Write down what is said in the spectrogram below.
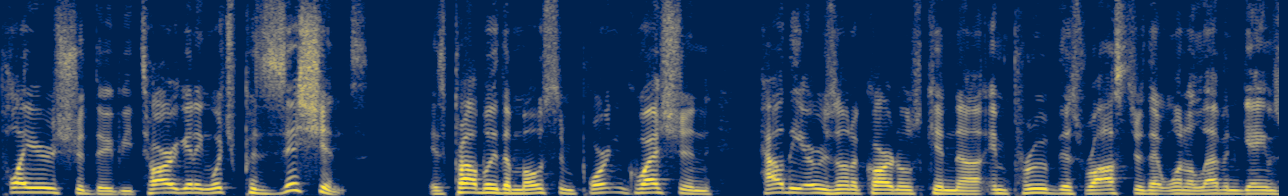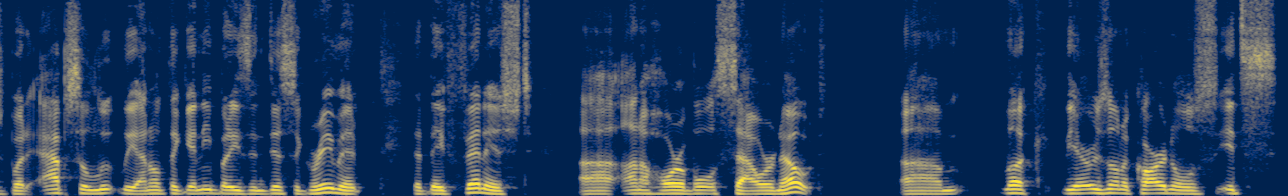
players should they be targeting? Which positions is probably the most important question. How the Arizona Cardinals can uh, improve this roster that won 11 games, but absolutely, I don't think anybody's in disagreement that they finished uh, on a horrible, sour note. Um, look, the Arizona Cardinals, it's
